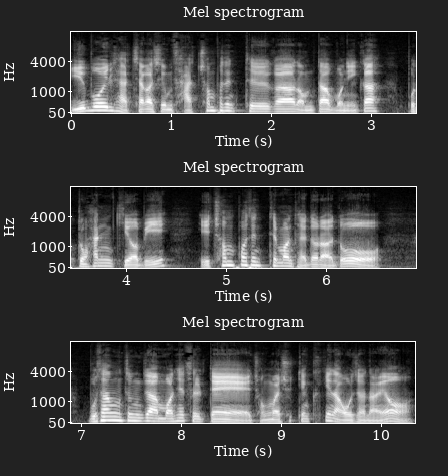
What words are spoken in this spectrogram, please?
유보일 자체가 지금 4,000%가 넘다 보니까 보통 한 기업이 이 1,000%만 되더라도 무상 증자 한번 했을 때 정말 슈팅 크게 나오잖아요.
